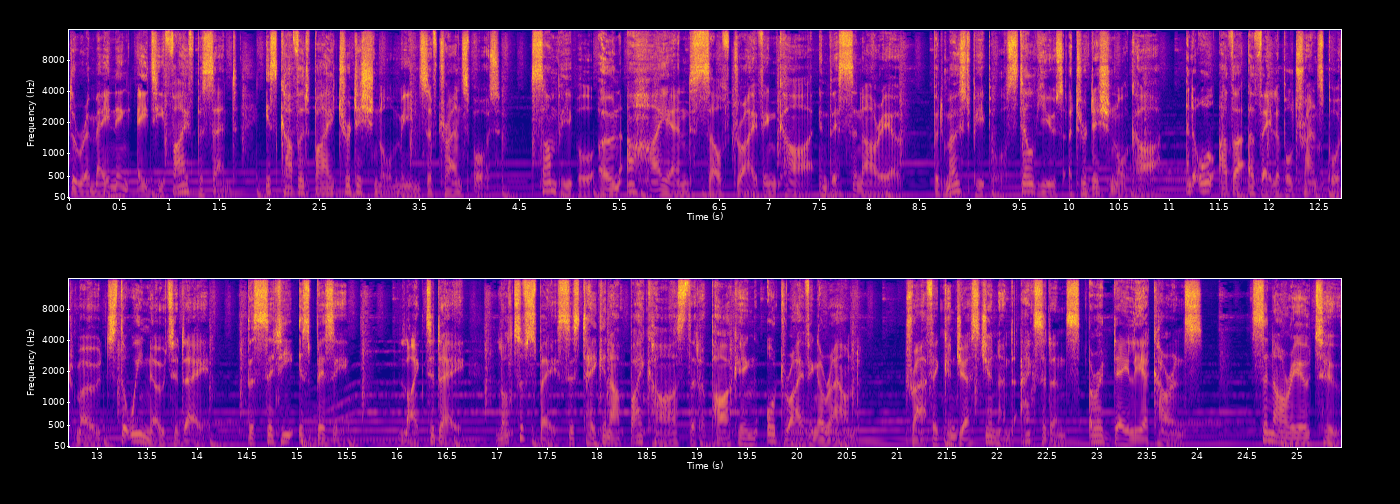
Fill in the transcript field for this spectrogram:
The remaining 85% is covered by traditional means of transport. Some people own a high-end self-driving car in this scenario, but most people still use a traditional car and all other available transport modes that we know today. The city is busy. Like today, lots of space is taken up by cars that are parking or driving around. Traffic congestion and accidents are a daily occurrence. Scenario 2.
